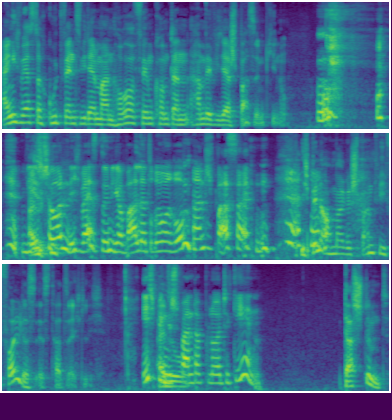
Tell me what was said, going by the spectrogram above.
eigentlich wäre es doch gut, wenn es wieder mal ein Horrorfilm kommt, dann haben wir wieder Spaß im Kino. wir also, schon. Ich weiß nur nicht, ob alle drumherum an Spaß hatten. ich bin auch mal gespannt, wie voll das ist tatsächlich. Ich bin also, gespannt, ob Leute gehen. Das stimmt.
